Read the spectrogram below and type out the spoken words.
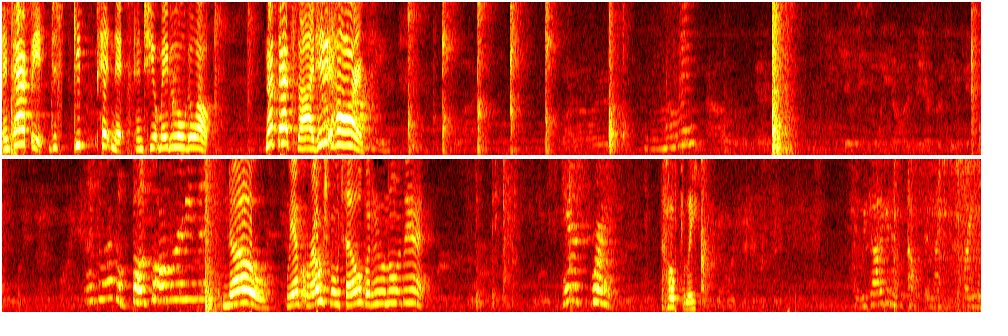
and tap it. Just keep hitting it, and she'll maybe we'll go out. Not that side. Hit it hard. Guys, do we have a bug bomb or anything? No, we have a roach motel, but I don't know where they're at. Hairspray. Hopefully. We gotta get him out oh, and I can spray him.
